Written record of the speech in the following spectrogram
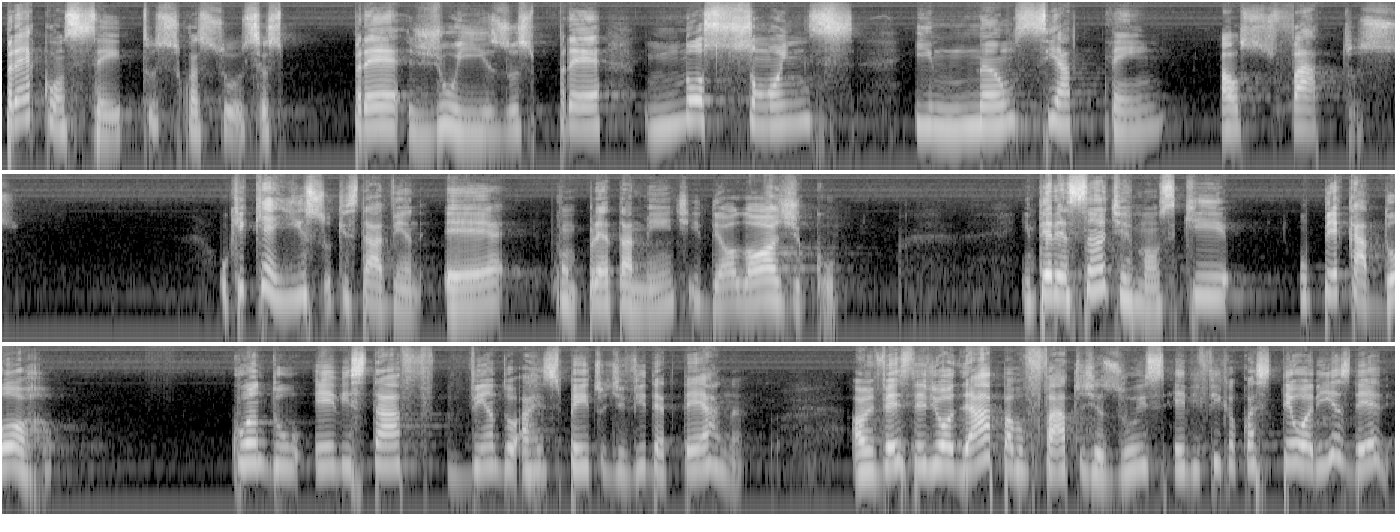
preconceitos, com os seus pré-juízos, pré-noções e não se atém aos fatos. O que, que é isso que está havendo? É completamente ideológico. Interessante, irmãos, que o pecador, quando ele está vendo a respeito de vida eterna, ao invés de ele olhar para o fato de Jesus, ele fica com as teorias dele.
